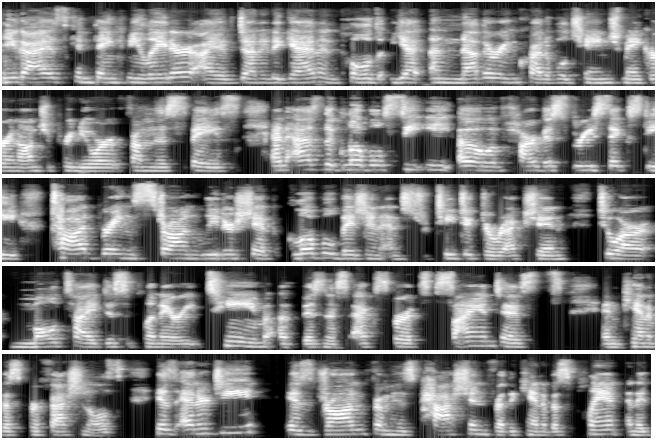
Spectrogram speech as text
you guys can thank me later. I have done it again and pulled yet another incredible change maker and entrepreneur from this space. And as the global CEO of Harvest 360, Todd brings strong leadership, global vision, and strategic direction to our multidisciplinary team of business experts, scientists, and cannabis professionals. His energy is drawn from his passion for the cannabis plant and a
